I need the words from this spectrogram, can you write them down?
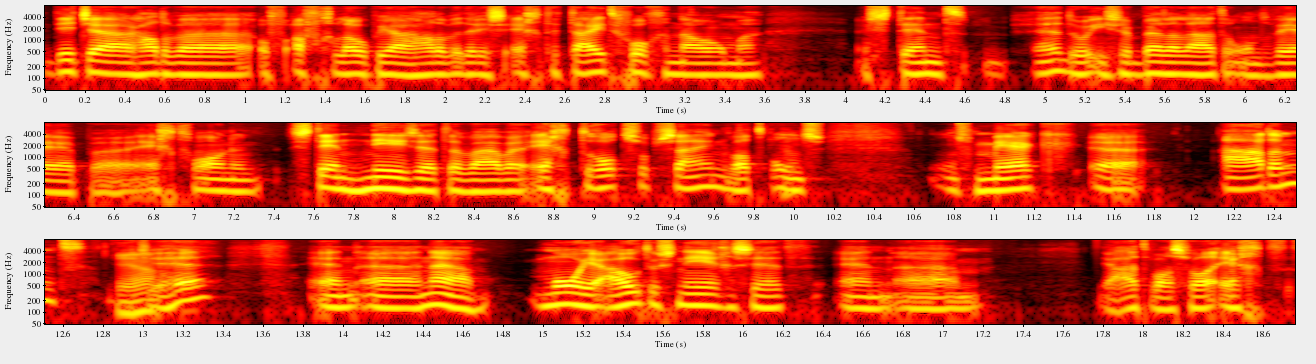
Dit jaar hadden we, of afgelopen jaar hadden we er eens echt de tijd voor genomen. Een stand hè, door Isabelle laten ontwerpen. Echt gewoon een stand neerzetten waar we echt trots op zijn. Wat ons, ons merk eh, ademt. Ja. hè? En eh, nou ja, mooie auto's neergezet. En ehm, ja, het was wel echt,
